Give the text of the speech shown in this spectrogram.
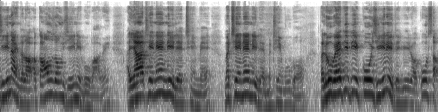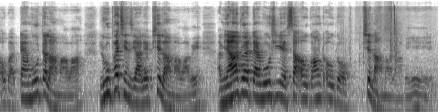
ရေးနိုင်သလောက်အကောင်းဆုံးရေးနေဖို့ပါပဲအရာထင်တဲ့နေ့လဲထင်မယ်မထင်တဲ့နေ့လဲမထင်ဘူးပေါ့ ဘလို့ပဲဖြစ်ဖြစ်ကိုရေးနေတဲ့ရွေးတော့ကိုစာအုပ်ကတန်ဖိုးတက်လာမှာပါလူဖတ်ချင်စရာလဲဖြစ်လာမှာပါပဲအများအတွက်တန်ဖိုးရှိတဲ့စာအုပ်ကောင်းတစ်အုပ်တော့ဖြစ်လာမှာပါပဲတဲ့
